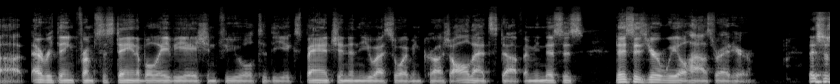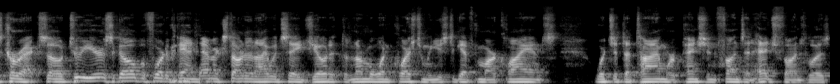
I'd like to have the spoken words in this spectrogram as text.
uh, everything from sustainable aviation fuel to the expansion in the U.S. soybean crush, all that stuff. I mean, this is this is your wheelhouse right here. This is correct. So two years ago, before the pandemic started, I would say, Joe, that the number one question we used to get from our clients, which at the time were pension funds and hedge funds, was,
